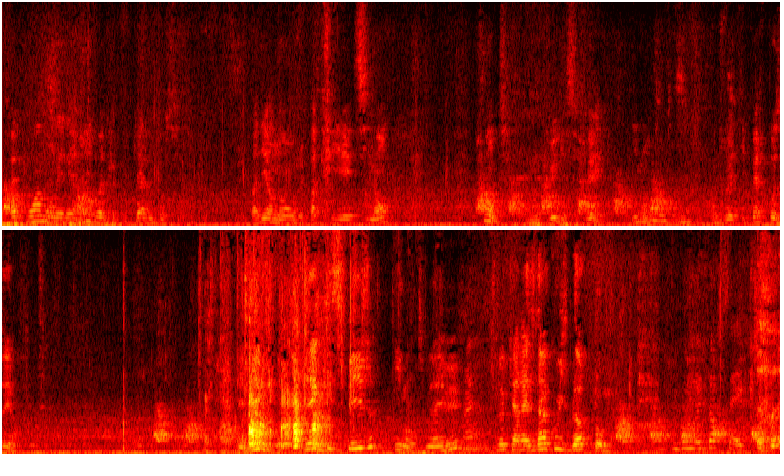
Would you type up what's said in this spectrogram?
En fait, moi, mon énergie doit être le plus calme possible. Je vais pas dire non, je vais pas crier, sinon je monte. Donc lui, qu'est-ce qu'il fait Il monte. Donc je dois être hyper posé en fait. Et dès, qu'il se fige, il monte. Vous avez vu Je le caresse d'un coup, il se bloque. boum. Bon, le torse avec. Hop,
